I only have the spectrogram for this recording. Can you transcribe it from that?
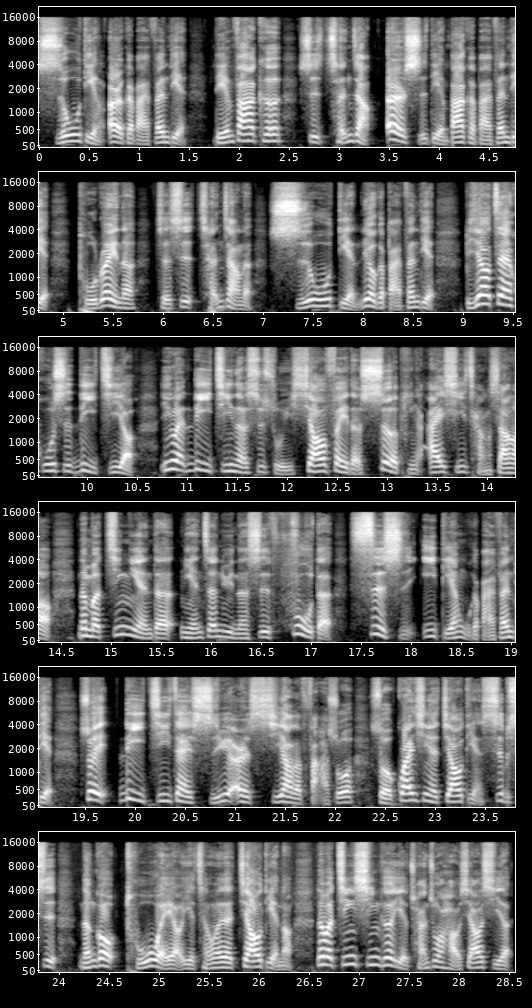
十五点二个百分点。联发科是成长二十点八个百分点，普瑞呢则是成长了十五点六个百分点。比较在乎是利基哦，因为利基呢是属于消费的射频 IC 厂商哦。那么今年的年增率呢是负的四十一点五个百分点，所以利基在十月二十七号的法说所关心的焦点是不是能够突围哦，也成为了焦点哦。那么金星科也传出好消息了，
